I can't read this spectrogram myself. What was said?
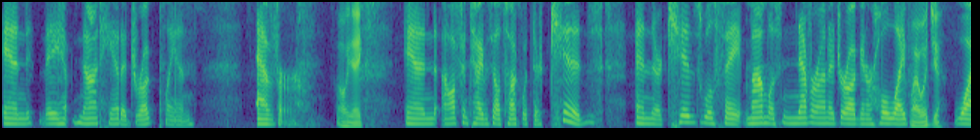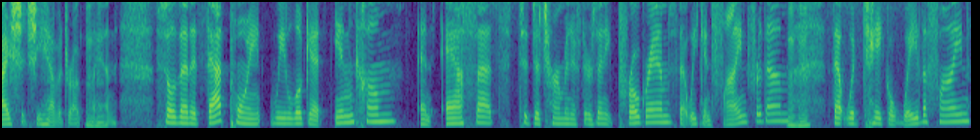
and they have not had a drug plan ever. Oh, yikes. And oftentimes I'll talk with their kids, and their kids will say, Mom was never on a drug in her whole life. Why would you? Why should she have a drug mm-hmm. plan? So then at that point, we look at income and assets to determine if there's any programs that we can find for them mm-hmm. that would take away the fine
